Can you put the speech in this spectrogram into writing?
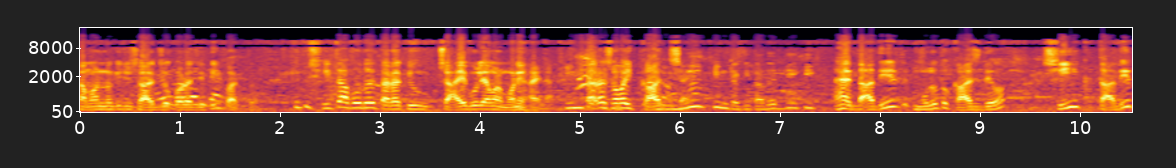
সামান্য কিছু সাহায্য করা যেতেই পারতো। কিন্তু সেটা বোধহয় তারা কেউ চায় বলে আমার মনে হয় না। তারা সবাই কাজ চায়। থিমটা কি? তাদের দিয়ে কি হ্যাঁ তাদের মূলত কাজ দেওয়া। সেই তাদের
